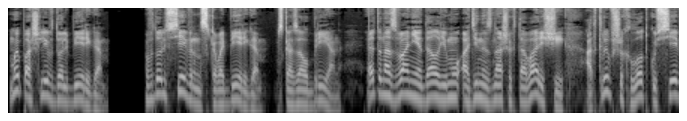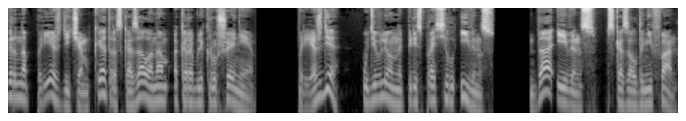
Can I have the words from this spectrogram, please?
Мы пошли вдоль берега. «Вдоль Севернского берега», — сказал Бриан. Это название дал ему один из наших товарищей, открывших лодку северно, прежде чем Кэт рассказала нам о кораблекрушении. «Прежде?» — удивленно переспросил Ивенс. «Да, Ивенс», — сказал Данифан.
